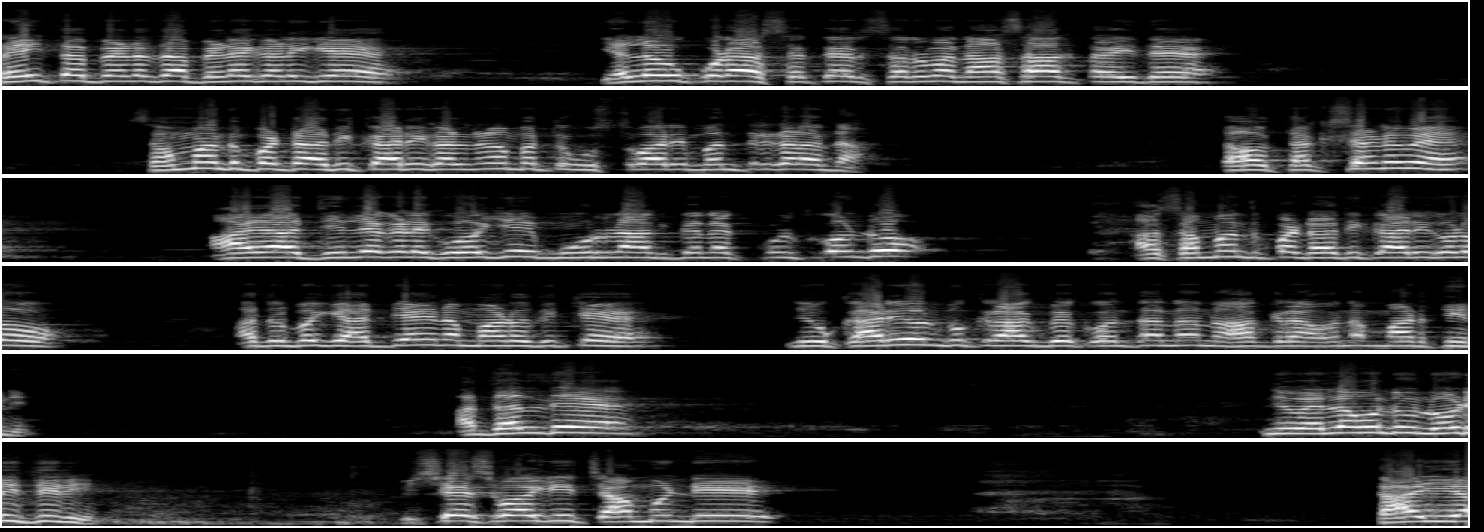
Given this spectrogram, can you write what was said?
ರೈತ ಬೆಳೆದ ಬೆಳೆಗಳಿಗೆ ಎಲ್ಲವೂ ಕೂಡ ಸತ್ಯ ಸರ್ವನಾಶ ಆಗ್ತಾ ಇದೆ. ಸಂಬಂಧಪಟ್ಟ ಅಧಿಕಾರಿಗಳನ್ನ ಮತ್ತು ಉಸ್ತುವಾರಿ ಮಂತ್ರಿಗಳನ್ನ ತಾವು ತಕ್ಷಣವೇ ಆಯಾ ಜಿಲ್ಲೆಗಳಿಗೆ ಹೋಗಿ ಮೂರ್ನಾಲ್ಕು ದಿನ ಕುಳಿತುಕೊಂಡು ಆ ಸಂಬಂಧಪಟ್ಟ ಅಧಿಕಾರಿಗಳು ಅದ್ರ ಬಗ್ಗೆ ಅಧ್ಯಯನ ಮಾಡೋದಕ್ಕೆ ನೀವು ಕಾರ್ಯೋನ್ಮುಖರಾಗಬೇಕು ಅಂತ ನಾನು ಆಗ್ರಹವನ್ನು ಮಾಡ್ತೀನಿ. ಅದಲ್ಲದೆ ನೀವೆಲ್ಲವನ್ನು ನೋಡಿದ್ದೀರಿ. ವಿಶೇಷವಾಗಿ ಚಾಮುಂಡಿ ತಾಯಿಯ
